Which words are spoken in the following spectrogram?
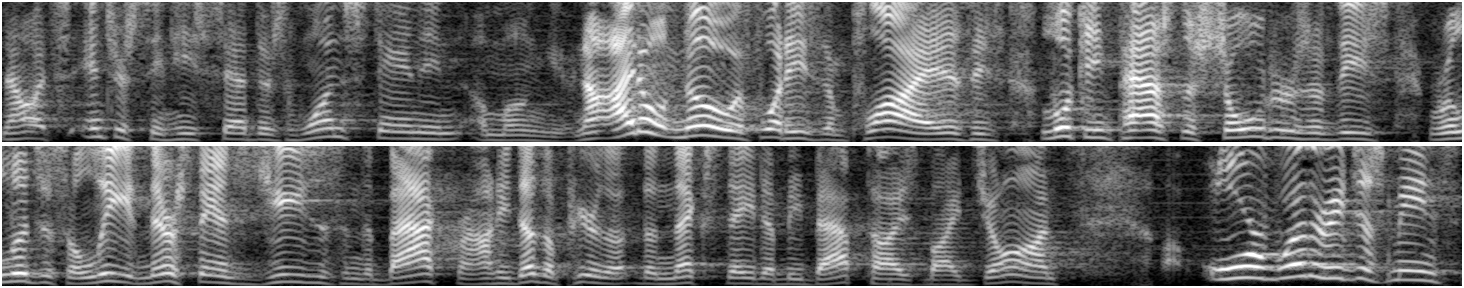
Now it's interesting, he said, There's one standing among you. Now I don't know if what he's implied is he's looking past the shoulders of these religious elite, and there stands Jesus in the background. He does appear the, the next day to be baptized by John, or whether he just means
